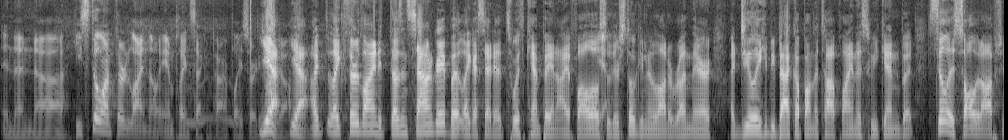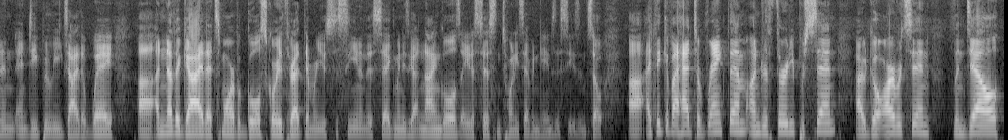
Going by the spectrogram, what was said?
and then uh, he's still on third line though, and playing second power play. Sorry. yeah, yeah. I, like third line, it doesn't sound great, but like I said, it's with Kempe and Iafallo, so Yeah. they're still getting a lot of run there. Ideally, he'd be back up on the top line this weekend, but still a solid option in, in deeper leagues either way. Uh, another guy that's more of a goal scoring threat than we're used to seeing in this segment. He's got nine goals, eight assists in 27 games this season. So uh, I think if I had to rank them under 30%, I would go Arvidsson, Lundell,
